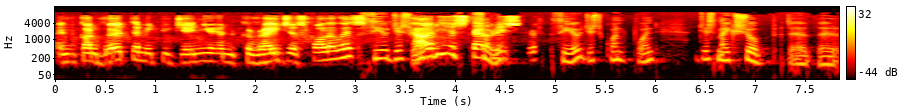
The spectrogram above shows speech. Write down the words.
and convert them into genuine, courageous followers? Theo, just how one, do you establish? Sorry, Theo, just one point. Just make sure the, the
